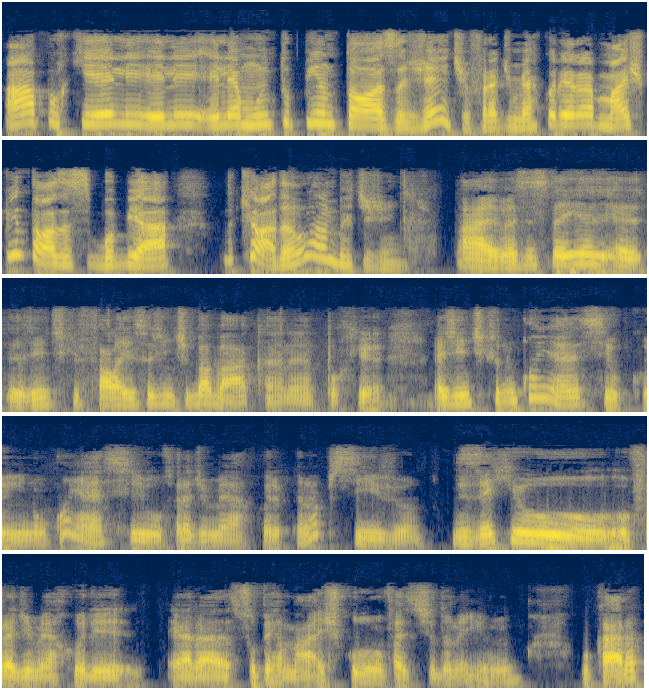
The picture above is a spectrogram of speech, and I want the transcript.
Ah, porque ele, ele, ele é muito pintosa. Gente, o Fred Mercury era mais pintosa se bobear do que o Adam Lambert, gente. Ai, mas isso daí é, é- a gente que fala isso, a gente babaca, né? Porque é gente que não conhece o Queen, não conhece o Fred Mercury, porque não é possível. Dizer que o, o Fred Mercury era super másculo não faz sentido nenhum. O cara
